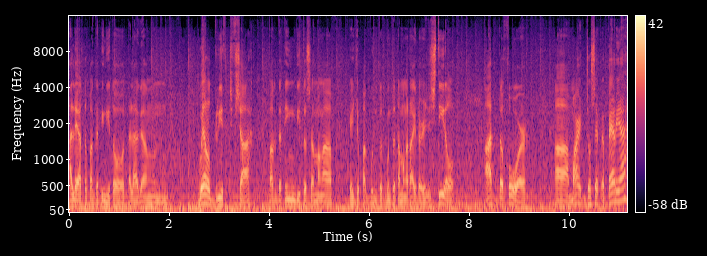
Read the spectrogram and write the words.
alerto pagdating dito. Talagang well briefed siya pagdating dito sa mga medyo pagbuntot-buntot ng mga riders. Still, at the four, uh, Mark Joseph Eperia,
